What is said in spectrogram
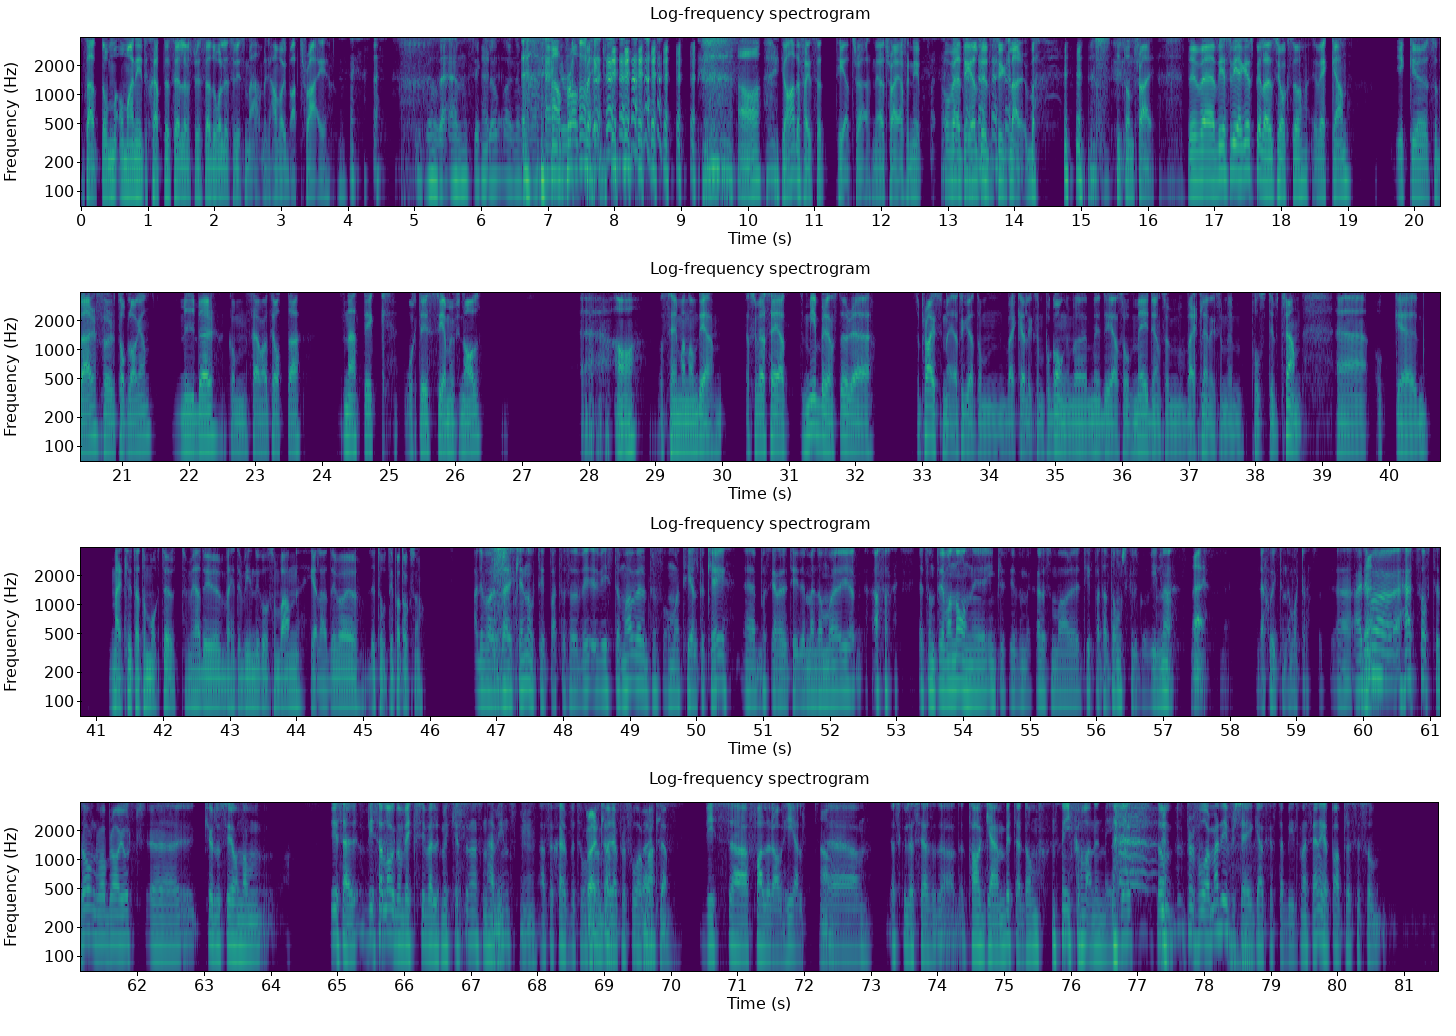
Så att om, om han inte skötte sig eller presterade dåligt så visste man att ah, han var ju bara try. MC-klubbar. när man Ja, prospect. ja, jag hade faktiskt ett T tror jag, när jag tryade för NIP. Om jag inte helt ute cyklar. Hit on try. Det, eh, VSVG spelades ju också i veckan. Gick ju sådär för topplagen. Miber kom 5 till 8. Fnatic åkte i semifinal. Eh, ja, vad säger man om det? jag skulle vilja säga att Mibber är en större surprise för mig. Jag tycker att de verkar liksom på gång med, med det jag såg på Median som verkligen liksom en positiv trend. Eh, och eh, märkligt att de åkte ut. Vi hade ju, vad heter Vindigo som vann hela. Det var ju lite otippat också. Ja, det var verkligen otippat. Alltså, visst, de har väl performat helt okej okay, eh, på senare tider, men de har, alltså, jag tror inte det var någon, inklusive mig själv, som har tippat att de skulle gå och vinna. Nej. Nej. Hela skiten där borta. Så att, uh, det var hats off till dem, det var bra gjort. Uh, kul att se om de det är så här, vissa lag de växer väldigt mycket efter en sån här mm. vinst. Mm. Alltså självförtroende, de börjar performa. Verkligen. Vissa faller av helt. Ja. Uh, jag skulle säga, ta Gambit där, de, de gick och vann en major. De performade i och för sig ganska stabilt, men sen helt bara plötsligt så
